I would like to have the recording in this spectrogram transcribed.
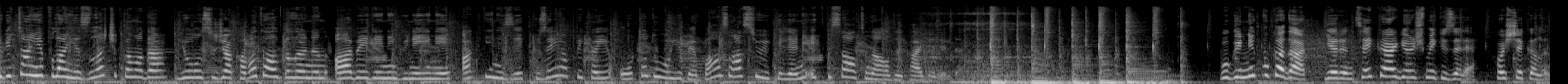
Örgütten yapılan yazılı açıklamada yoğun sıcak hava dalgalarının ABD'nin güneyini, Akdeniz'i, Kuzey Afrika'yı, Orta Doğu'yu ve bazı Asya ülkelerini etkisi altına aldığı kaydedildi. Bugünlük bu kadar. Yarın tekrar görüşmek üzere. Hoşçakalın.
